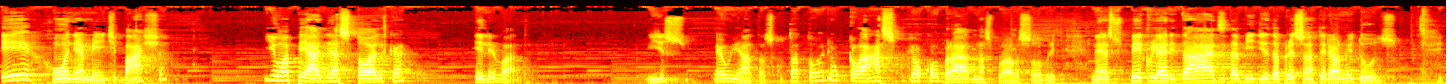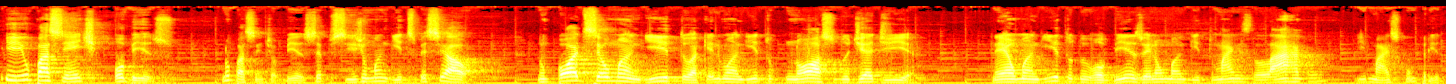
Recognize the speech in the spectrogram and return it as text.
erroneamente baixa e uma PA diastólica elevada. Isso é o hiato auscultatório, é o clássico que é o cobrado nas provas sobre né, as peculiaridades da medida da pressão arterial no idoso. E o paciente obeso. No paciente obeso, você precisa de um manguito especial. Não pode ser o manguito, aquele manguito nosso do dia a dia. Né? O manguito do obeso ele é um manguito mais largo e mais comprido.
